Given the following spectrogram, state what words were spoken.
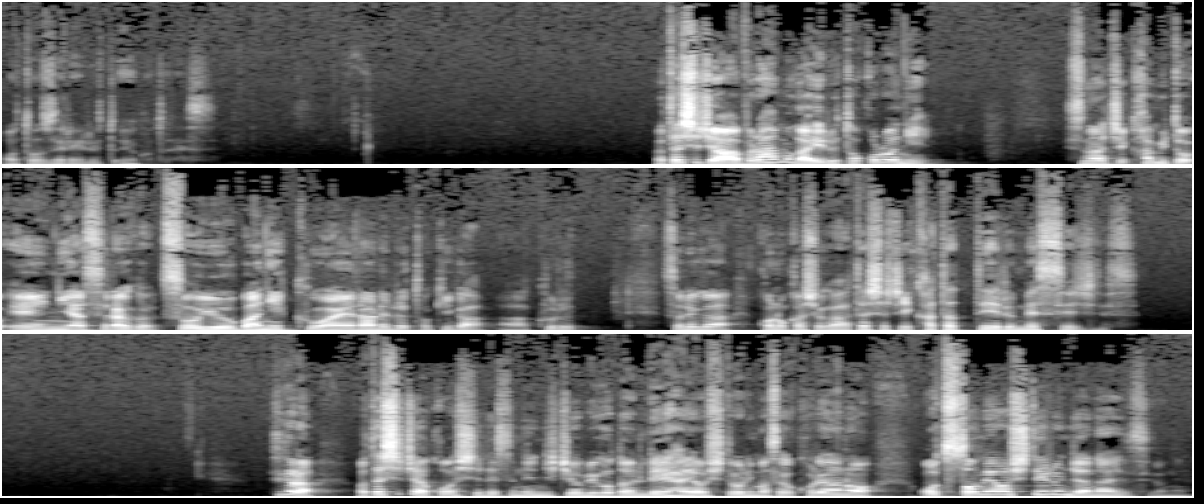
訪れるということです。私たちはアブラハムがいるところに、すなわち神と永遠に安らぐ、そういう場に加えられる時が来る。それが、この箇所が私たちに語っているメッセージです。ですから、私たちはこうしてですね、日曜日ごとに礼拝をしておりますが、これはあの、お勤めをしているんじゃないですよね。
